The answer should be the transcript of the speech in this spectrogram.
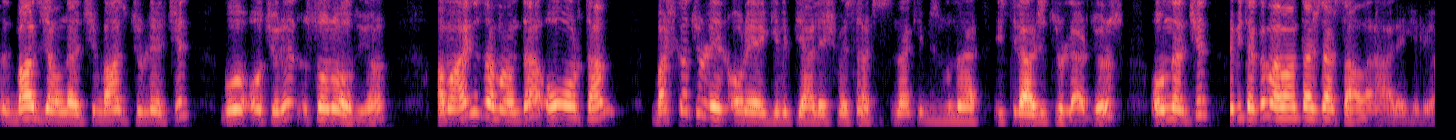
bazı canlılar için, bazı türler için bu o türün sonu oluyor. Ama aynı zamanda o ortam başka türlerin oraya gelip yerleşmesi açısından ki biz bunlara istilacı türler diyoruz. Onlar için bir takım avantajlar sağlar hale geliyor.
